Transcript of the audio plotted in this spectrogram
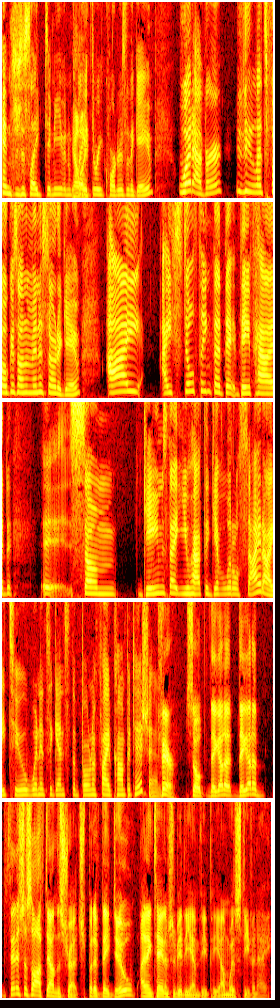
and just like didn't even Yeah, play like- three quarters of the game. Whatever. Let's focus on the Minnesota game. I I still think that they, they've had uh, some games that you have to give a little side eye to when it's against the bona fide competition. Fair. So they gotta they gotta finish this off down the stretch. But if they do, I think Tatum should be the MVP. I'm with Stephen A.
